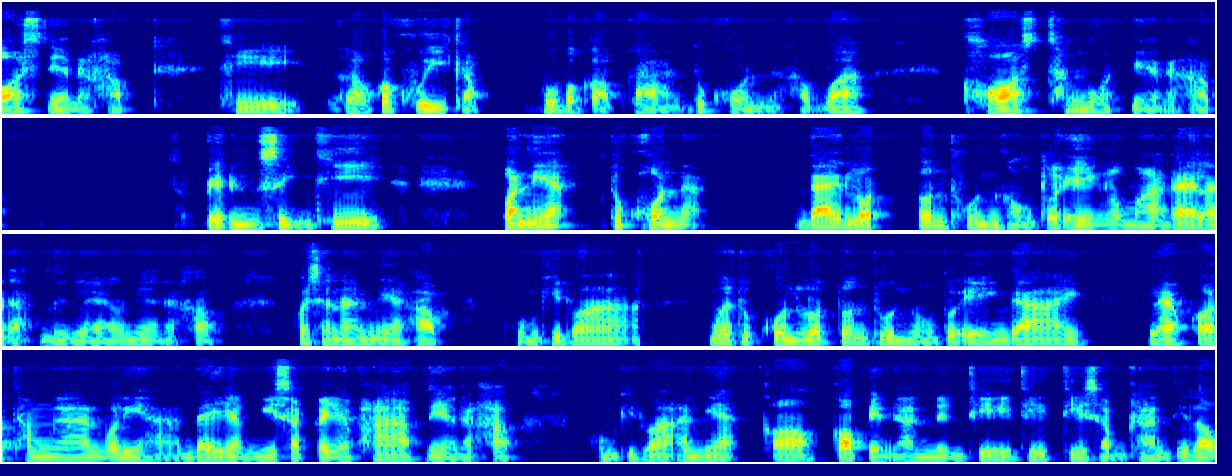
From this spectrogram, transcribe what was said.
อสเนี่ยนะครับ ที่เราก็คุยกับผู้ประกอบการทุกคนนะครับว่าคอสทั้งหมดเนี่ยนะครับ เป็นสิ่งที่วันนี้ทุกคนน่ะได้ลดต้นทุนของตัวเองลงมาได้ระดับหนึ่งแล้วเนี่ยนะครับ เพราะฉะนั้นเนี่ยครับผมคิดว่าเมื่อทุกคนลดต้นทุนของตัวเองได้ แล้วก็ทำงานบริหารได้อย่างมีศักยภาพเนี่ยนะครับ ผมคิดว่าอันเนี้ยก็ก็เป็นอันหนึ่งที่ที่ที่สำคัญที่เรา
